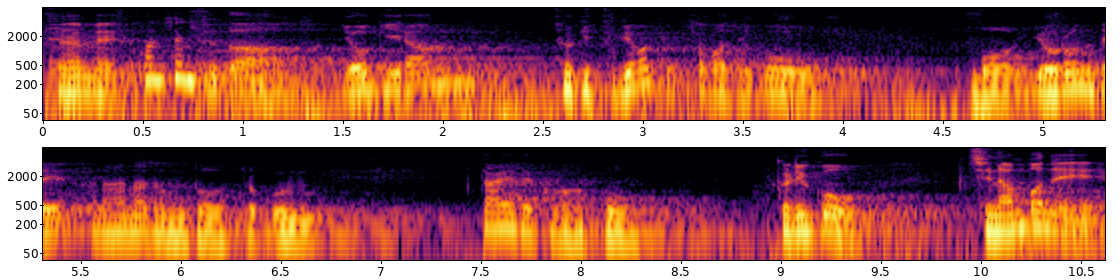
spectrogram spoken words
그 다음에 컨센트가 여기랑 저기 두 개밖에 없어가지고 뭐 요런 데 하나하나 정도 조금 따야 될 것 같고. 그리고 지난번에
